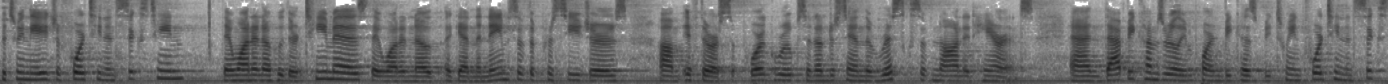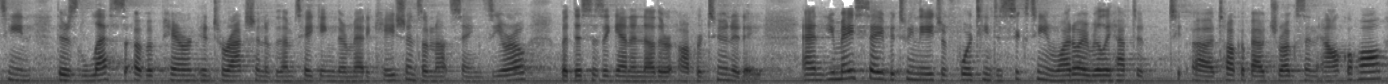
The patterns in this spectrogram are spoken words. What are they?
Between the age of 14 and 16, they want to know who their team is. They want to know, again, the names of the procedures, um, if there are support groups, and understand the risks of non adherence. And that becomes really important because between 14 and 16, there's less of a parent interaction of them taking their medications. I'm not saying zero, but this is again another opportunity. And you may say between the age of 14 to 16, why do I really have to t- uh, talk about drugs and alcohol?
